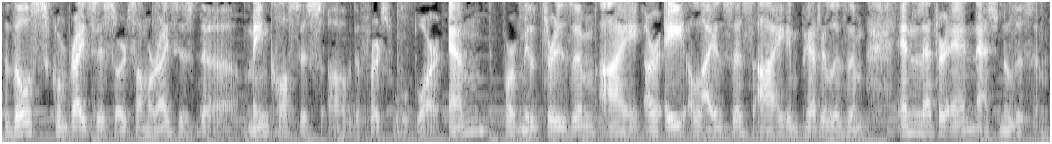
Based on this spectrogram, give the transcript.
those comprises or summarizes the main causes of the First World War. M for militarism, I or A alliances, I imperialism, and letter N nationalism.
